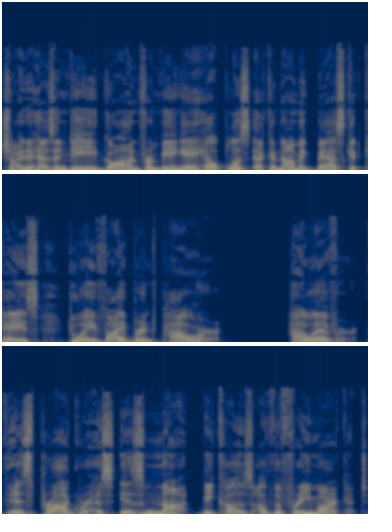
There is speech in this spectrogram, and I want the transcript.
China has indeed gone from being a helpless economic basket case to a vibrant power. However, this progress is not because of the free market.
